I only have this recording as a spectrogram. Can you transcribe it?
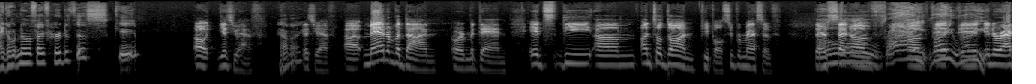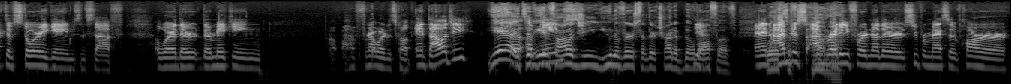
I don't know if I've heard of this game. Oh yes, you have. Have I? Yes, you have. Uh, Man of Medan or Medan. It's the um Until Dawn people, Supermassive. They're a set Oh, of, right, of right, i- i- right. interactive story games and stuff, where they're they're making. oh, I forgot what it's called. Anthology. yeah, uh, it's an of games? anthology universe that they're trying to build Yeah. off of. And I'm just I'm horror. ready for another supermassive horror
